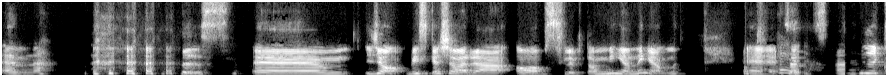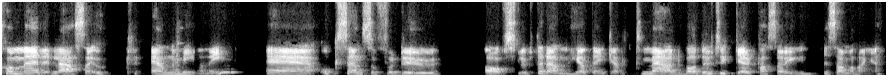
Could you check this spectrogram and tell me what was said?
ämne. Precis. Ehm, ja, vi ska köra avsluta meningen. Eh, så att vi kommer läsa upp en mening eh, och sen så får du avsluta den helt enkelt med vad du tycker passar in i sammanhanget.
